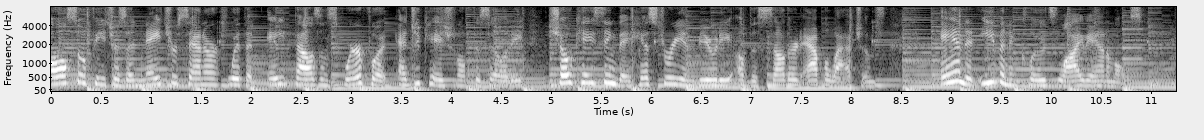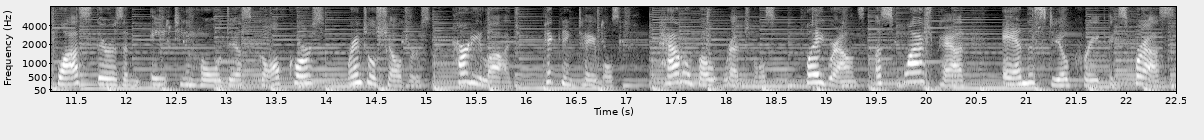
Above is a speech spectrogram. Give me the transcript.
also features a nature center with an 8,000 square foot educational facility showcasing the history and beauty of the Southern Appalachians. And it even includes live animals. Plus, there is an 18 hole disc golf course, rental shelters, party lodge, picnic tables, paddle boat rentals, playgrounds, a splash pad, and the Steel Creek Express.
